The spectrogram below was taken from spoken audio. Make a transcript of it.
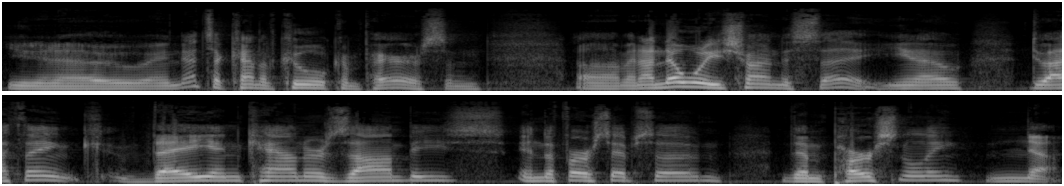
you know, and that's a kind of cool comparison. Um, and I know what he's trying to say. You know, do I think they encounter zombies in the first episode? Them personally, no.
